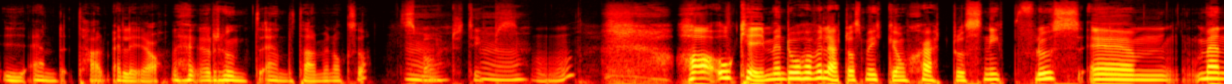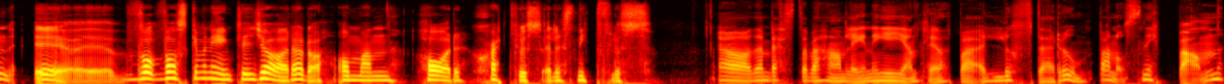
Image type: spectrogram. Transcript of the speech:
i ändtarm, eller ja, runt ändtarmen också. Smart mm. tips. Mm. Mm. Ha, Okej, okay, men då har vi lärt oss mycket om stjärt och snippfluss. Eh, men eh, vad, vad, ska man egentligen göra då om man har stjärtfluss eller snippfluss? Ja, den bästa behandlingen är egentligen att bara lufta rumpan och snippan.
